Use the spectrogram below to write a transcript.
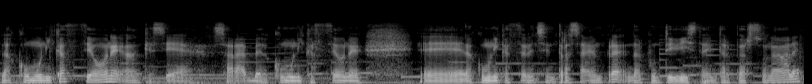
la comunicazione, anche se sarebbe comunicazione, eh, la comunicazione c'entra sempre dal punto di vista interpersonale,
